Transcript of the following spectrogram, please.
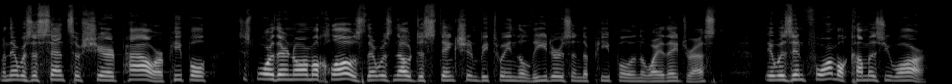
And there was a sense of shared power. People just wore their normal clothes. There was no distinction between the leaders and the people in the way they dressed. It was informal, come as you are.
